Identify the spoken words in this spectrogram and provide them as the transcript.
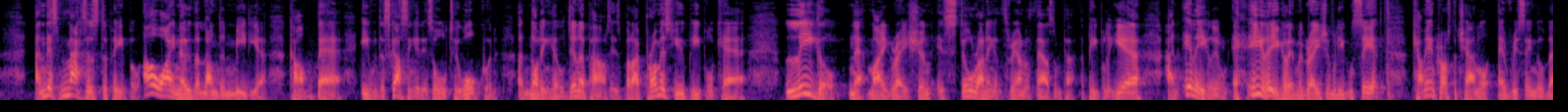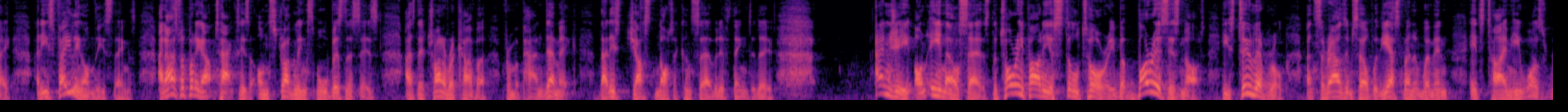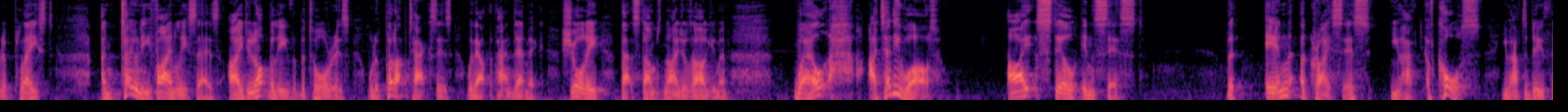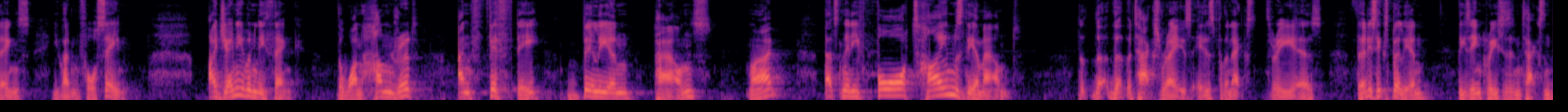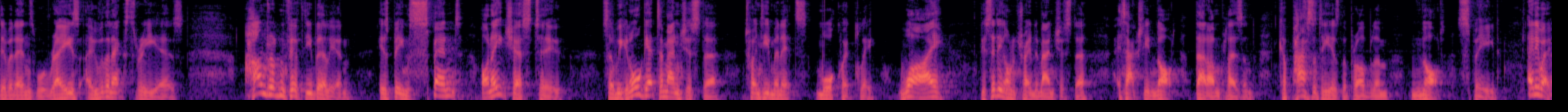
And this matters to people. Oh, I know the London media can't bear even discussing it. It's all too awkward at Notting Hill dinner parties. But I promise you people care. Legal net migration is still running at 300,000 people a year, and illegal, illegal immigration, well, you can see it coming across the channel every single day. And he's failing on these things. And as for putting up taxes on struggling small businesses as they're trying to recover from a pandemic, that is just not a conservative thing to do. Angie on email says the Tory party is still Tory, but Boris is not. He's too liberal and surrounds himself with yes men and women. It's time he was replaced. And Tony finally says, I do not believe that the Tories would have put up taxes without the pandemic. Surely that stumps Nigel's argument. Well, I tell you what, I still insist that in a crisis, you have, to, of course, you have to do things you hadn't foreseen. I genuinely think the 150 billion pounds, right? That's nearly four times the amount that the, that the tax raise is for the next three years. 36 billion, these increases in tax and dividends will raise over the next three years. 150 billion is being spent on HS2 so we can all get to Manchester 20 minutes more quickly. Why? If you're sitting on a train to Manchester, it's actually not that unpleasant. Capacity is the problem, not speed. Anyway,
